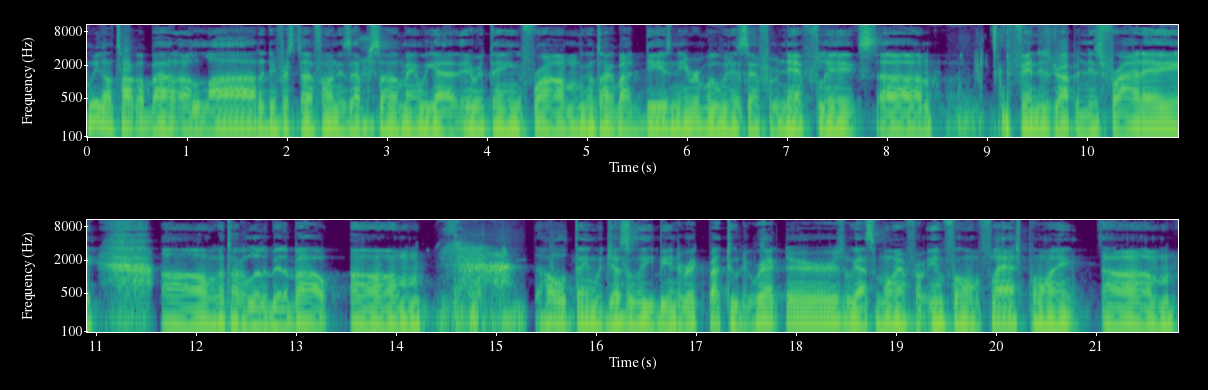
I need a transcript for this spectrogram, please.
we gonna talk about a lot of different stuff on this episode. Man, we got everything from we're gonna talk about Disney removing itself from Netflix. Um, Defenders dropping this Friday. Um, we're gonna talk a little bit about um the whole thing with Justice League being directed by two directors. We got some more info, info on Flashpoint. Um,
